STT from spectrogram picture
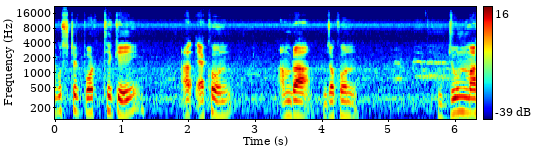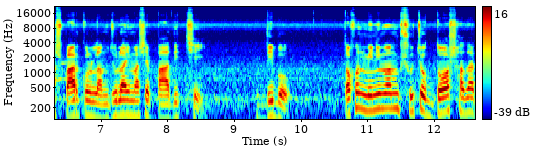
আগস্টের পর থেকে এখন আমরা যখন জুন মাস পার করলাম জুলাই মাসে পা দিচ্ছি দিব। তখন মিনিমাম সূচক দশ হাজার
